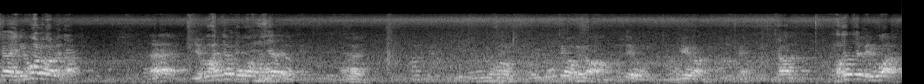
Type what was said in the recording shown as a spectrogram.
자, 이걸로 갑니다. 예, 이거 한점 보고 하셔야 됩니다. 네. 이거는 목대가 별로 근데 무게가. 네. 자, 다섯 점 밀고 와.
